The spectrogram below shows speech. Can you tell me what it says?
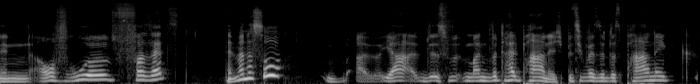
In Aufruhr versetzt. Nennt man das so? Ja, das, man wird halt panisch, beziehungsweise das Panik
